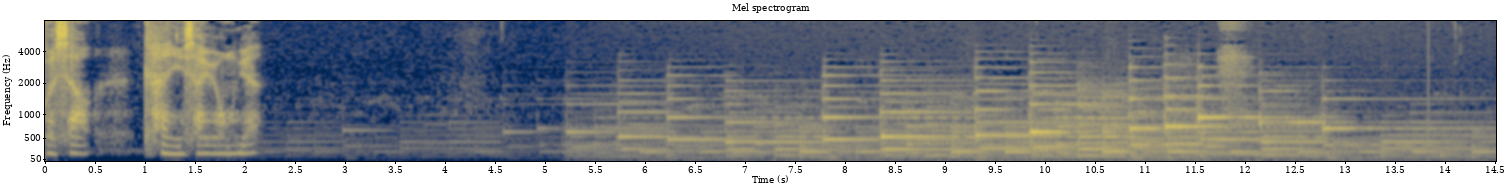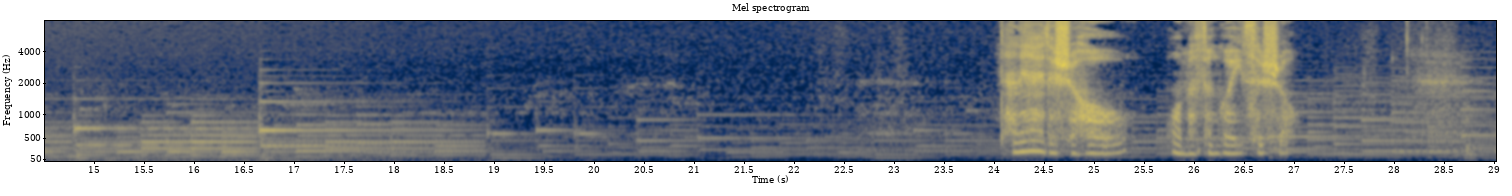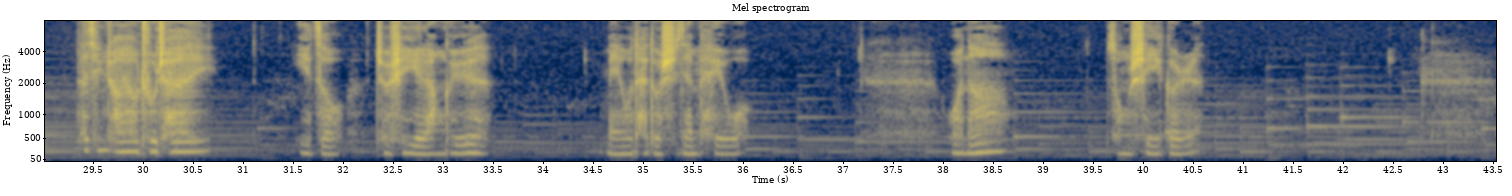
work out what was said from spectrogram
我想。看一下永远。谈恋爱的时候，我们分过一次手。他经常要出差。一走就是一两个月，没有太多时间陪我。我呢，总是一个人。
